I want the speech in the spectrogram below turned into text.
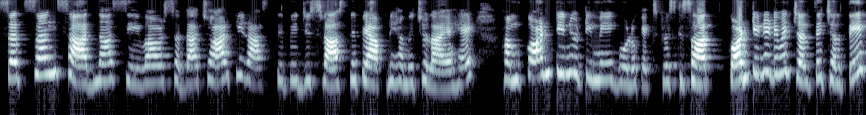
सत्संग, साधना, सेवा और सदाचार के रास्ते पे, जिस रास्ते पे आपने हमें चलाया है, हम कॉन्टिन्यूटी में गोलोक एक्सप्रेस के साथ कॉन्टिन्यूटी में चलते चलते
